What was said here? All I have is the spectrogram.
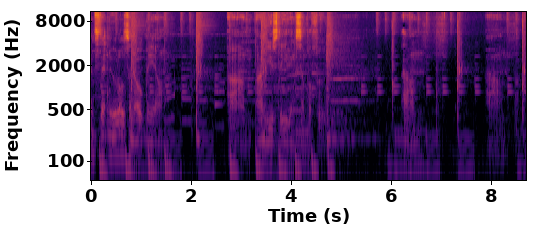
instant noodles and oatmeal. Um, I'm used to eating simple food. Um, um,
